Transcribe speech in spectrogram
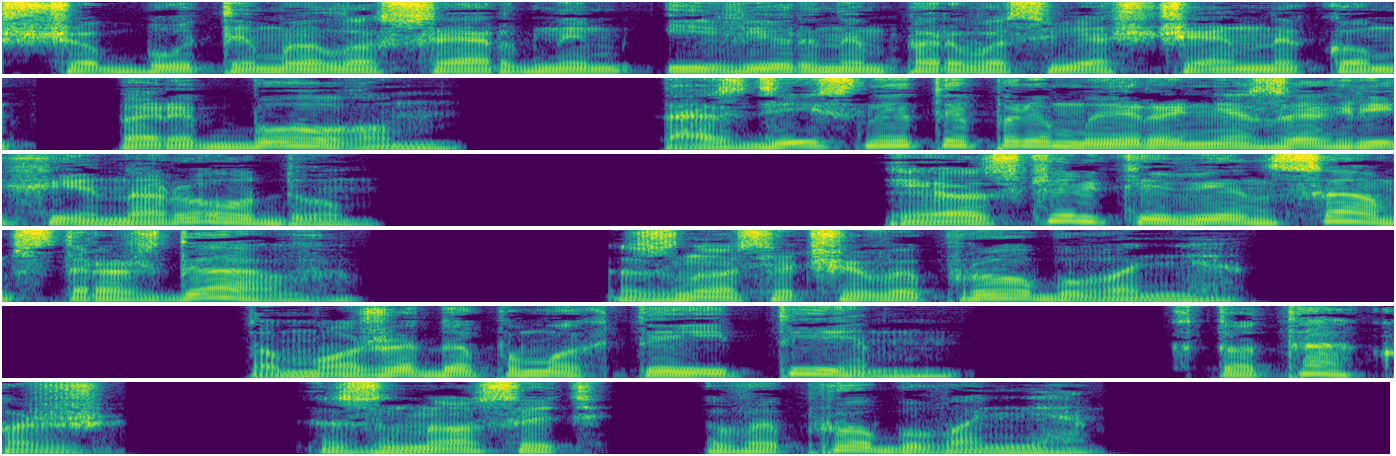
щоб бути милосердним і вірним первосвященником перед Богом та здійснити примирення за гріхи народу. І оскільки він сам страждав, зносячи випробування, то може допомогти і тим, хто також зносить випробування.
